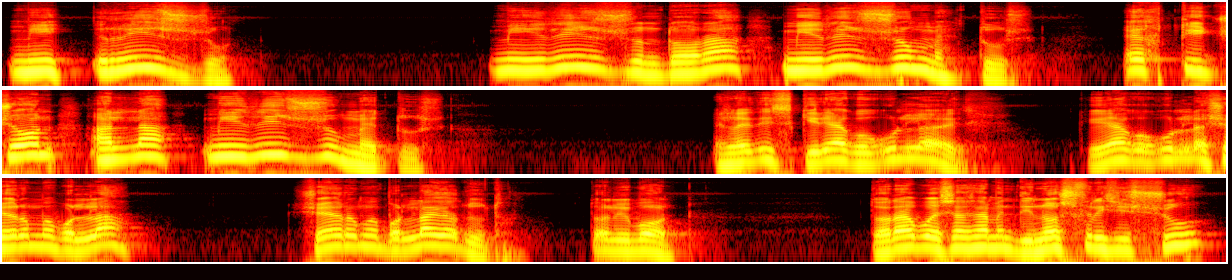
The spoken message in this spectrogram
μυρίζουν. Μυρίζουν τώρα, μυρίζουμε τους. Εχτυτσών, αλλά μυρίζουμε τους. Δηλαδή, κυρία Κοκούλα, κυρία Κοκούλα, χαίρομαι πολλά. Χαίρομαι πολλά για τούτο. Το λοιπόν, Τώρα που εσάσαμε την όσφρηση σου,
